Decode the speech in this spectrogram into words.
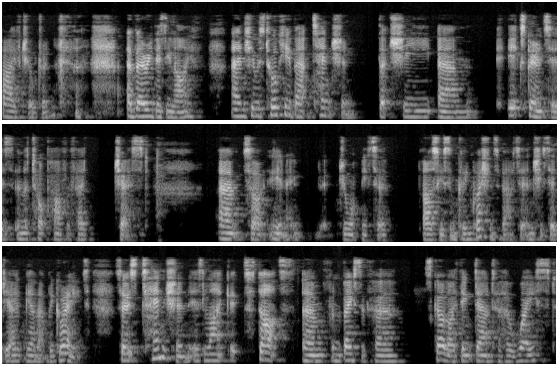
five children, a very busy life, and she was talking about tension that she um, experiences in the top half of her chest. Um, so, you know, do you want me to ask you some clean questions about it? And she said, yeah, yeah, that'd be great. So its tension is like it starts um, from the base of her skull, I think, down to her waist.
